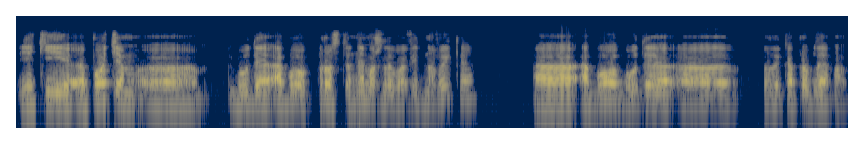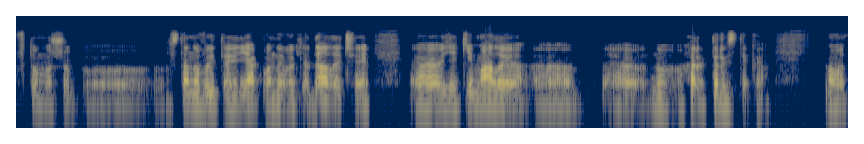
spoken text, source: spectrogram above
які е, потім е, буде або просто неможливо відновити, або буде е, велика проблема в тому, щоб е, встановити, як вони виглядали, чи е, які мали ну, характеристики. От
